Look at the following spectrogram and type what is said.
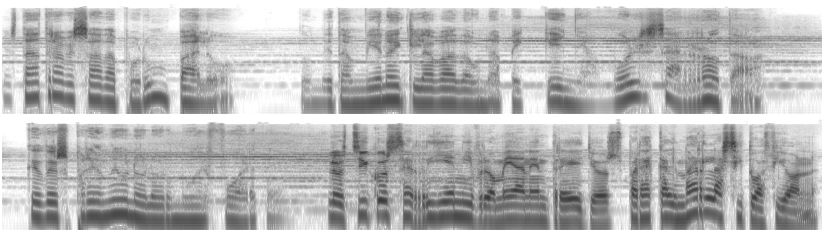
está atravesada por un palo, donde también hay clavada una pequeña bolsa rota que desprende un olor muy fuerte. Los chicos se ríen y bromean entre ellos para calmar la situación.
